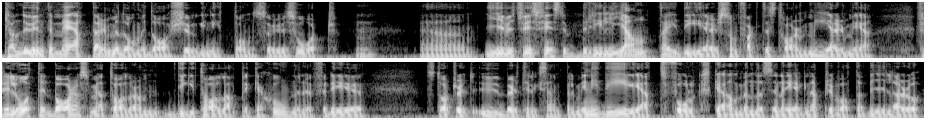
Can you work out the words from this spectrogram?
kan du inte mäta det med dem idag 2019 så är det ju svårt. Mm. Uh, givetvis finns det briljanta idéer som faktiskt har mer med För det låter bara som jag talar om digitala applikationer nu För det är Startar ett Uber till exempel Min idé är att folk ska använda sina egna privata bilar och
